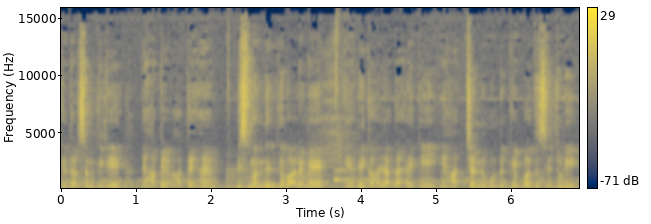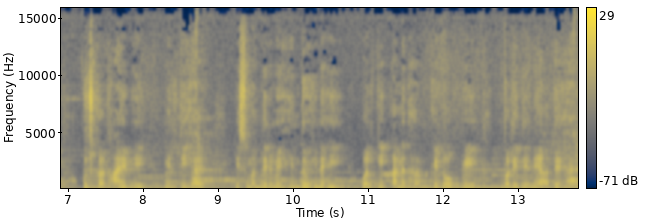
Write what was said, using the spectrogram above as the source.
के दर्शन के लिए यहाँ पे आते हैं। इस मंदिर के बारे में यह भी कहा जाता है कि यहाँ चंड मुंड के वध से जुड़ी कुछ कथाएँ भी मिलती है। इस मंदिर में हिंदू ही नहीं, बल्कि अन्य धर्म के लोग भी बलि देने आते हैं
